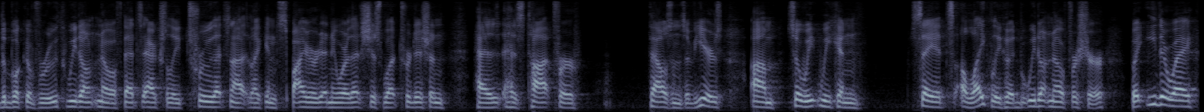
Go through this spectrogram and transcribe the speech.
the book of Ruth. We don't know if that's actually true. That's not like inspired anywhere. That's just what tradition has, has taught for thousands of years. Um, so we, we can say it's a likelihood, but we don't know for sure. But either way,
